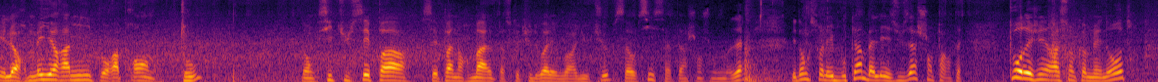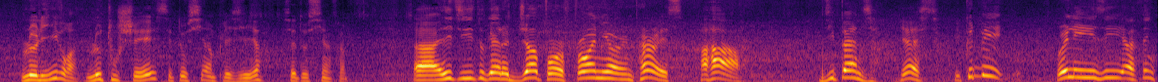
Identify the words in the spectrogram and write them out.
est leur meilleur ami pour apprendre tout. Donc si tu sais pas, c'est pas normal parce que tu dois aller voir YouTube. Ça aussi, c'est un changement de modèle. Et donc sur les bouquins, ben, les usages sont parentés. Pour des générations comme les nôtres, le livre, le toucher, c'est aussi un plaisir, c'est aussi un Uh, it's easy to get a job for a foreigner in Paris. Haha. Depends. Yes, it could be really easy. I think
